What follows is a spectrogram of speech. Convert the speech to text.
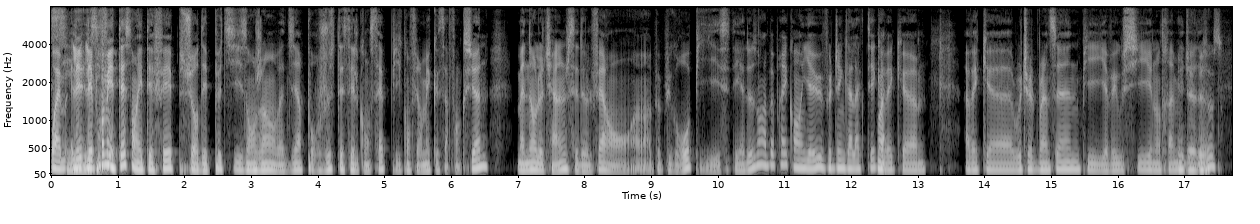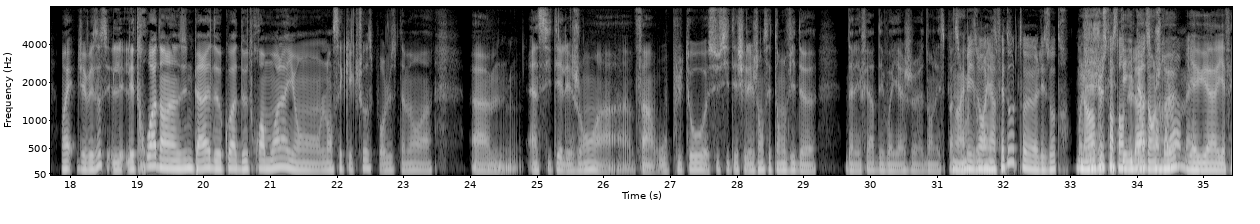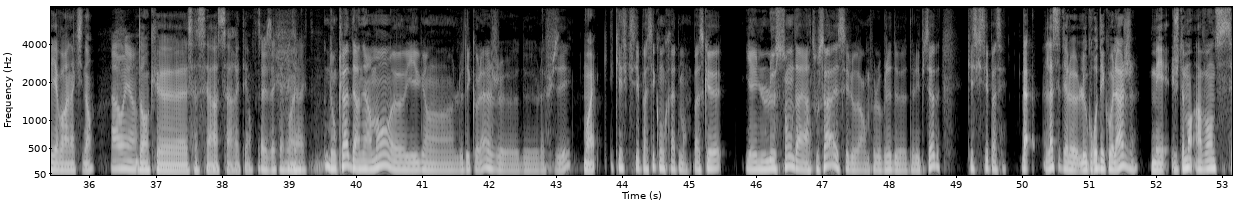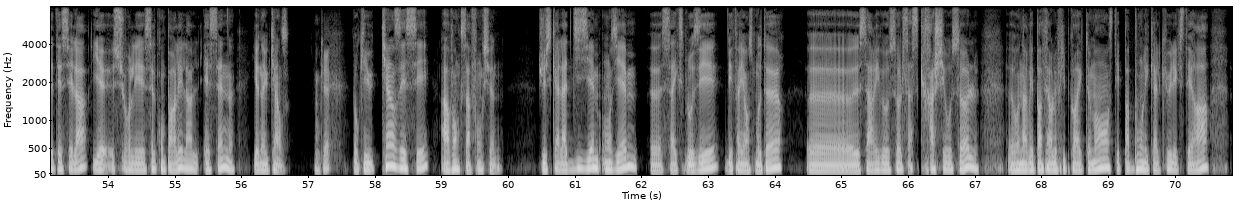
Ouais, les, premiers tests ont été faits sur des petits engins, on va dire, pour juste tester le concept puis confirmer que ça fonctionne. Maintenant, le challenge, c'est de le faire en un peu plus gros. Puis c'était il y a deux ans à peu près quand il y a eu Virgin Galactic avec, euh, avec euh, Richard Branson. Puis il y avait aussi notre ami Jeff Bezos. Ouais, Jeff Bezos. Les, trois, dans une période de quoi, deux, trois mois, là, ils ont lancé quelque chose pour justement euh, inciter les gens à. Enfin, ou plutôt susciter chez les gens cette envie de d'aller faire des voyages euh, dans l'espace. mais ils n'ont rien fait d'autre, euh, les autres. Moi, non, juste entendu là. dangereux. Il, y a eu, euh, il a failli y avoir un accident. Ah oui. Hein. Donc ça s'est arrêté en fait. Ça les a calmés direct. Donc là, dernièrement, il y a eu un, le décollage de la fusée. Ouais. Qu'est-ce qui s'est passé concrètement? Parce qu'il y a une leçon derrière tout ça, et c'est un peu l'objet de, l'épisode. Qu'est-ce qui s'est passé? Bah, Là, c'était le, gros décollage. Mais justement, avant cet essai-là, sur les, celles qu'on parlait, là, SN, il y en a eu 15. Ok. Donc il y a eu 15 essais avant que ça fonctionne. Jusqu'à la 10e, 11e, euh, ça a explosé, défaillance moteur, ça arrivait au sol, ça se crachait au sol. on n'arrivait pas à faire le flip correctement. C'était pas bon les calculs, etc.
